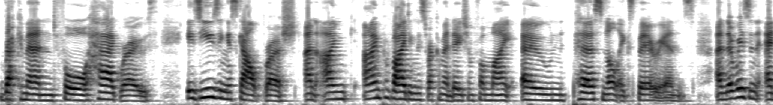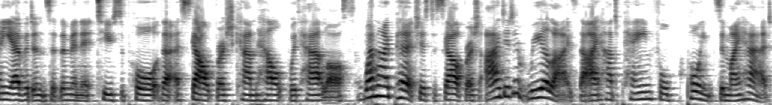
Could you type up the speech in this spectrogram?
recommend for hair growth is using a scalp brush and I'm I'm providing this recommendation from my own personal experience and there isn't any evidence at the minute to support that a scalp brush can help with hair loss. When I purchased a scalp brush, I didn't realize that I had painful points in my head.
